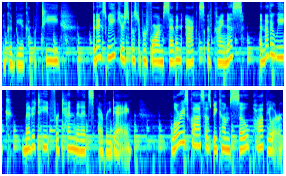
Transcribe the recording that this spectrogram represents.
it could be a cup of tea. The next week, you're supposed to perform seven acts of kindness. Another week, meditate for 10 minutes every day. Laurie's class has become so popular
